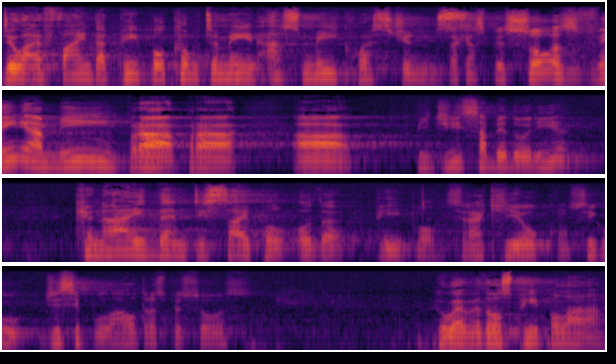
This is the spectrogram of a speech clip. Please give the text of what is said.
Do I find that people come to me and ask me questions? Será que as pessoas vêm a mim para pedir sabedoria? Can I then disciple other people? Será que eu consigo discipular outras pessoas? Whoever those people are,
